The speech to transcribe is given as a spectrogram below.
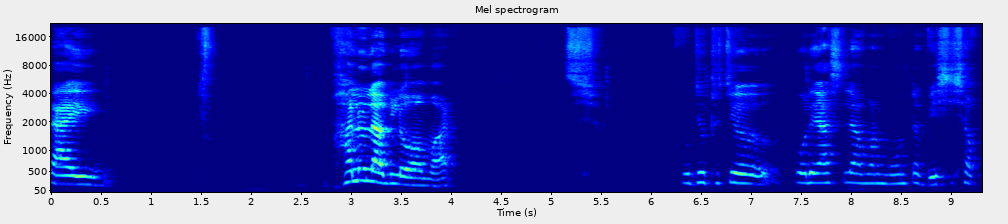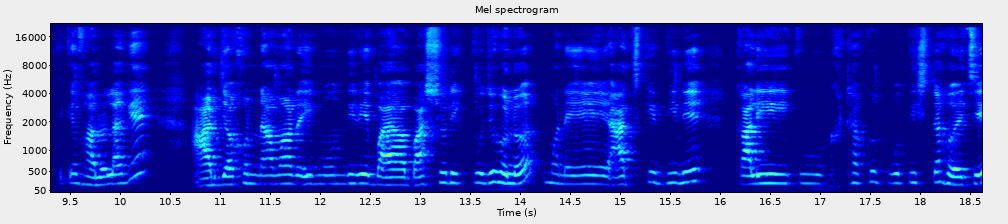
তাই ভালো লাগল আমার। পুজো টুজো করে আসলে আমার মনটা বেশি সব থেকে ভালো লাগে। আর যখন আমার এই মন্দিরে বাৎসরিক পুজো হলো মানে আজকের দিনে কালী ঠাকুর প্রতিষ্ঠা হয়েছে।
